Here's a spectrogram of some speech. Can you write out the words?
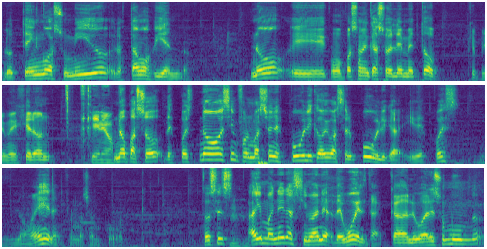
Lo tengo asumido, lo estamos viendo. No eh, como pasó en el caso del M-Top, que primero dijeron, Que no. no pasó, después, no, esa información es pública, hoy va a ser pública, y después no era información pública. Entonces, hay maneras y maneras, de vuelta, cada lugar es un mundo,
